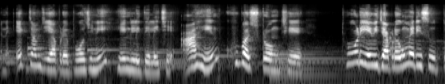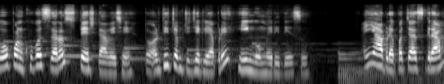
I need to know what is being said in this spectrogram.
અને એક ચમચી આપણે ભોજની હિંગ લીધેલી છે. આ હિંગ ખૂબ જ સ્ટ્રોંગ છે. થોડી એવી જ આપણે ઉમેરીશું તો પણ ખૂબ જ સરસ ટેસ્ટ આવે છે. તો અડધી ચમચી જેટલી આપણે હિંગ ઉમેરી દઈશું. અહીંયા આપણે પચાસ ગ્રામ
